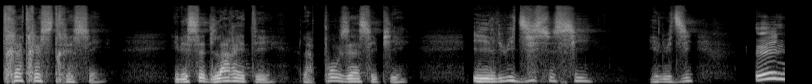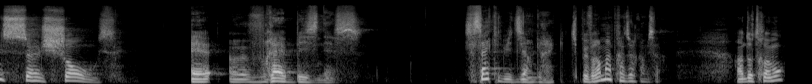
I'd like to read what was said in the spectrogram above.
très, très stressée. Il essaie de l'arrêter, la poser à ses pieds. Et il lui dit ceci. Il lui dit, une seule chose est un vrai business. C'est ça qu'il lui dit en grec. Tu peux vraiment traduire comme ça. En d'autres mots,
